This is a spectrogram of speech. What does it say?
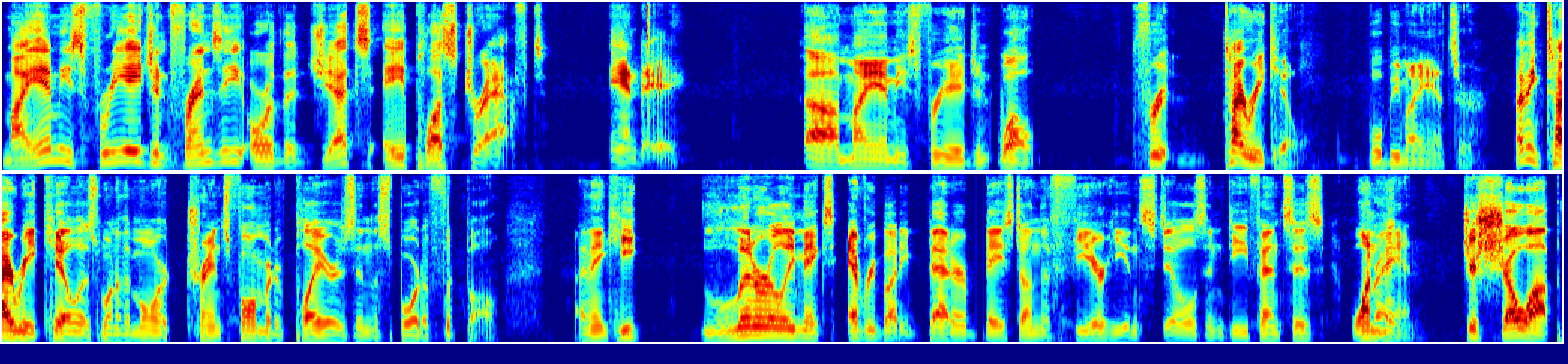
Miami's free agent frenzy or the Jets A plus draft? And A. uh, Miami's free agent. Well, free, Tyreek Hill will be my answer. I think Tyreek Hill is one of the more transformative players in the sport of football. I think he literally makes everybody better based on the fear he instills in defenses. One Right. man, just show up,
